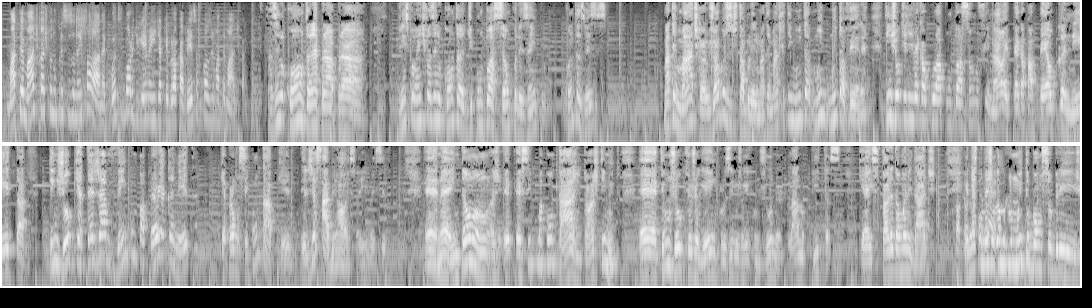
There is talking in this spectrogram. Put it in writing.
Matemática, acho que eu não preciso nem falar, né? Quantos board game a gente já quebrou a cabeça por causa de matemática? Fazendo conta, né? Pra, pra... Principalmente fazendo conta de pontuação, por exemplo. Quantas vezes? Matemática, jogos de tabuleiro, matemática tem muita, muito, muito a ver, né? Tem jogo que a gente vai calcular a pontuação no final, aí pega papel, caneta. Tem jogo que até já vem com papel e a caneta, que é para você contar, porque eles já sabem, ó, isso aí vai ser é, né? Então é, é, sempre uma contagem, então acho que tem muito. É, tem um jogo que eu joguei, inclusive eu joguei com o Júnior lá no Pitas, que é a História da Humanidade. E nós também jogamos um muito bom sobre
